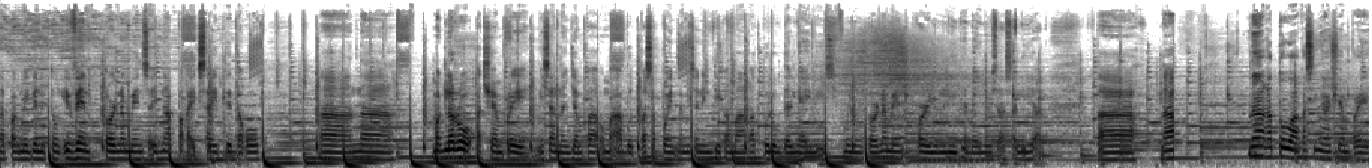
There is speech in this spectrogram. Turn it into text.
na pag may ganitong event, tournaments ay napaka-excited ako na na maglaro at syempre minsan nandiyan pa umaabot pa sa point na minsan hindi ka makakatulog dahil nga iniisip mo yung tournament or yung liga na inyong sasalihan. Ta na nakakatuwa kasi nga syempre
